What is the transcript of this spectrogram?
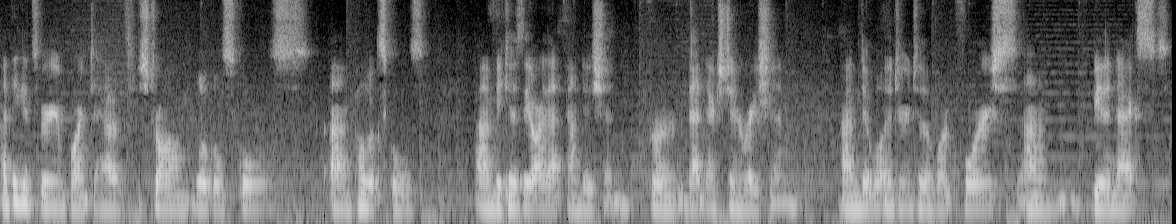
I think it's very important to have strong local schools, um, public schools, um, because they are that foundation for that next generation um, that will enter into the workforce, um, be the next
